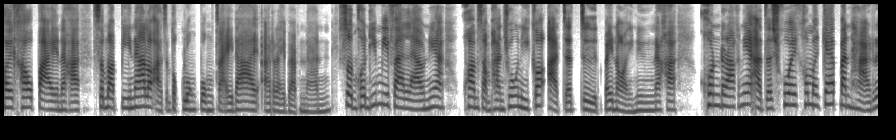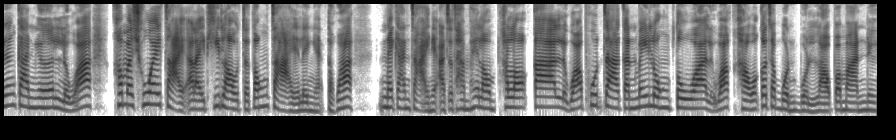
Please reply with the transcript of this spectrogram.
ค่อยเข้าไปนะคะสำหรับปีหน้าเราอาจจะตกลงปรงใจได้อะไรแบบนั้น ส่วนคนที่มีแฟนแล้วเนี่ยความสัมพันธ์ช่วงนี้ก็อาจจะจืดไปหน่อยนึงนะคะ คนรักเนี่ยอาจจะช่วยเข้ามาแก้ปัญหาเรื่องการเงิน หรือว่าเข้ามาช่วยจ่ายอะไรที่เราจะต้องจ่ายอะไรเงี้ยแต่ว่า ในการจ่ายเนี่ยอาจจะทำให้เราทะเลาะกันหรือว่าพูดจากันไม่ลงตัว หรือว่าเขาก็จะบ่นบ่นเราประมาณนึง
